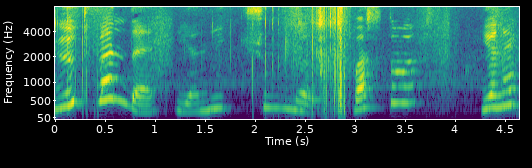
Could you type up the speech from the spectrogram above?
Lütfen de yani şunları bastırın. Yenek.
